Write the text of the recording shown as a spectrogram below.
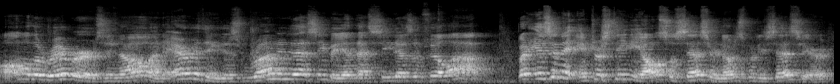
All the rivers, you know, and everything just run into that sea, but yet that sea doesn't fill up. But isn't it interesting? He also says here, notice what he says here.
